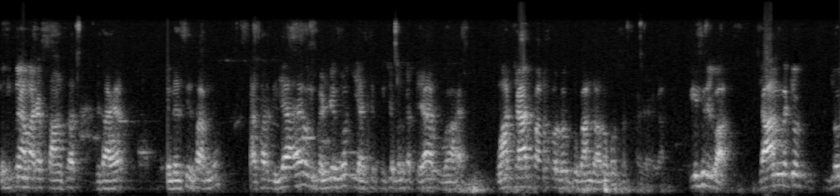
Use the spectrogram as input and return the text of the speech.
उसमें हमारे सांसद, विधायक, एमएलसी साहब ने पैसा दिया है और बेंडिंग जोन जैसे पीछे बनकर तैयार हुआ है। वहाँ चार पाँच सौ लोग दुकानदारों को रखा जाएगा। तीसरी बात, जाम में जो जो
